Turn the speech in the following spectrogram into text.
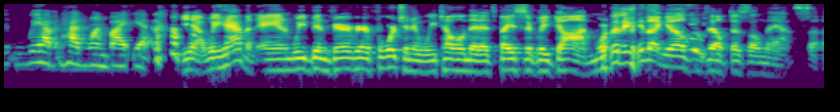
th- we haven't had one bite yet. yeah, we haven't, and we've been very very fortunate. We tell them that it's basically gone more than anything else has helped us on that. So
